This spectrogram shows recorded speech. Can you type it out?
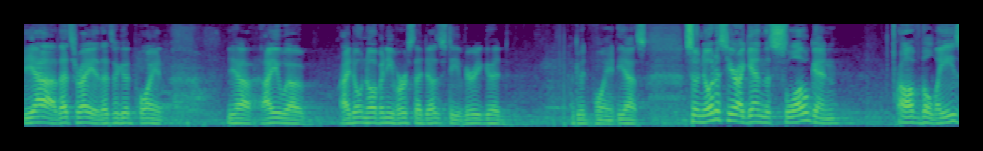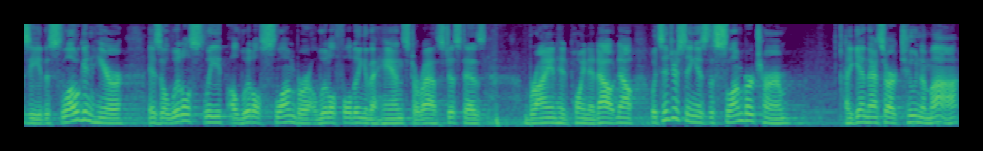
Yeah, that's right. That's a good point. Yeah, I, uh, I don't know of any verse that does, Steve. Very good. Good point. Yes. So notice here again the slogan of the lazy. The slogan here is a little sleep, a little slumber, a little folding of the hands to rest, just as Brian had pointed out. Now, what's interesting is the slumber term, again, that's our tu nama,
